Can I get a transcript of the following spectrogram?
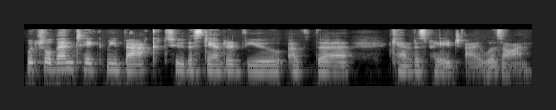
which will then take me back to the standard view of the Canvas page I was on.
